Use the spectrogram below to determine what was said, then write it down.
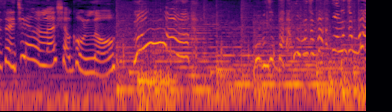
次再见了，小恐龙。啊！我们怎么办？我们怎么办？我们怎么办？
